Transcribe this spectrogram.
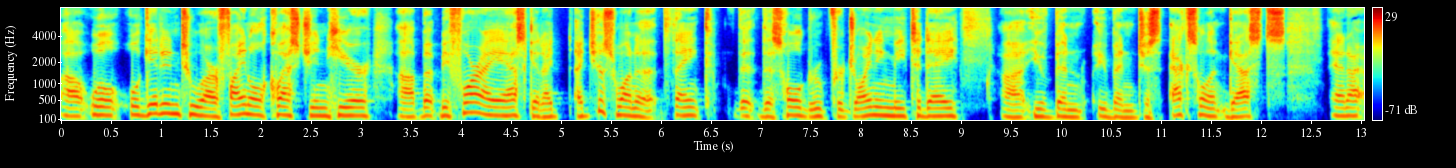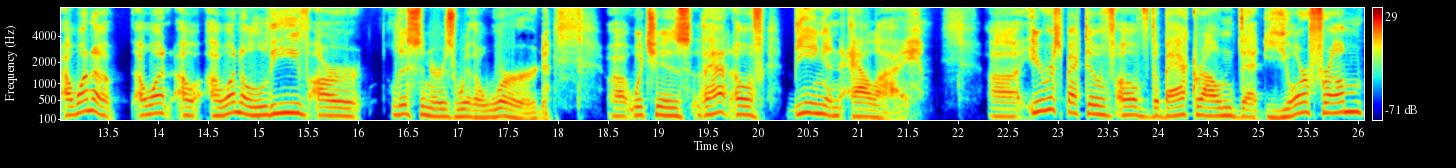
uh, we'll we'll get into our final question here, uh, but before I ask it, I I just want to thank this whole group for joining me today. Uh, you've been you've been just excellent guests, and I want to I want I want to leave our listeners with a word, uh, which is that of being an ally uh, irrespective of the background that you're from,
